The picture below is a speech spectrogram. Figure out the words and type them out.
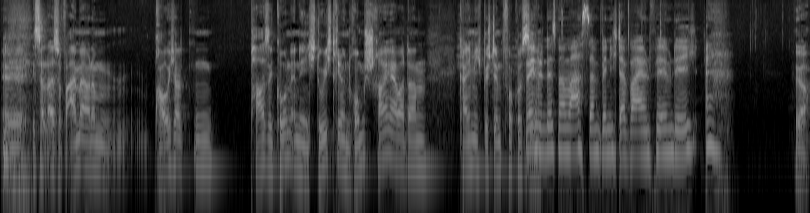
äh, ist halt alles auf einmal dann brauche ich halt ein paar Sekunden, in denen ich durchdrehe und rumschreie, aber dann kann ich mich bestimmt fokussieren. Wenn du das mal machst, dann bin ich dabei und film dich. Ja.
